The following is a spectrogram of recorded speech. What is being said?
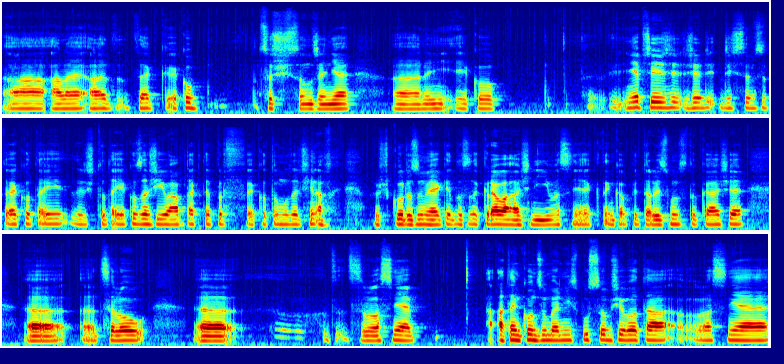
a, ale, ale tak jako, což samozřejmě uh, není jako mně přijde, že, když jsem se to jako tady, když to tady jako zažívám, tak teprve jako tomu začínám trošku rozumět, jak je to sakra vážný, vlastně jak ten kapitalismus dokáže uh, celou uh, vlastně a ten konzumerní způsob života vlastně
